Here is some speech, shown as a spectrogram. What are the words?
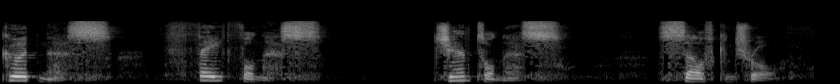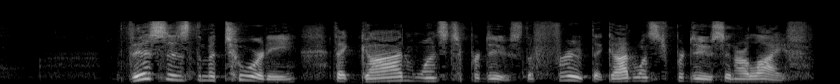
goodness, faithfulness, gentleness, self control. This is the maturity that God wants to produce, the fruit that God wants to produce in our life.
